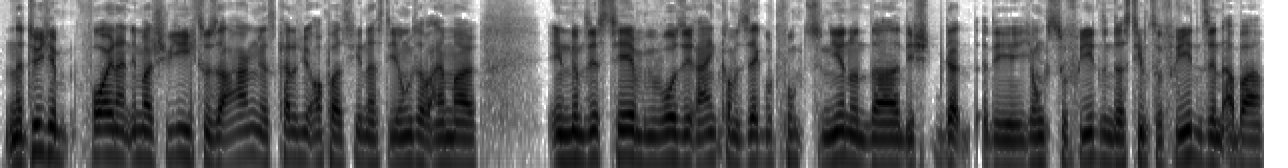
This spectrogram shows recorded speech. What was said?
natürlich im Vorhinein immer schwierig zu sagen. Es kann natürlich auch passieren, dass die Jungs auf einmal in einem System, wo sie reinkommen, sehr gut funktionieren und da die, die Jungs zufrieden sind, das Team zufrieden sind. Aber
